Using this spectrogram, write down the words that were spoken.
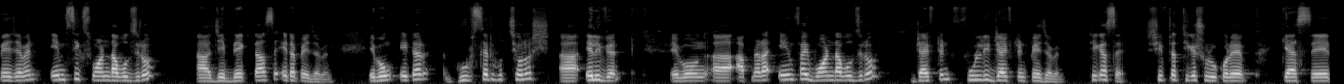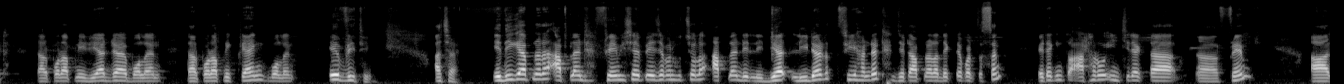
পেয়ে যাবেন M six one double zero যে ব্রেকটা আছে, এটা পেয়ে যাবেন। এবং এটার গ্রুপ সেট হচ্ছে হলো এলিভেন এবং আপনারা M five one double zero drive ten fully drive ten পেয়ে যাবেন, ঠিক আছে? শিফটার থেকে শুরু করে ক্যাশ সেট তারপর আপনি রিয়ার ড্রাইভ বলেন, তারপর আপনি ক্র্যাঙ্ক বলেন এভরিথিং আচ্ছা এদিকে আপনারা আপল্যান্ড ফ্রেম হিসেবে পেয়ে যাবেন হচ্ছে হলো আপল্যান্ড লিডার লিডার থ্রি যেটা আপনারা দেখতে পারতেছেন। এটা কিন্তু আঠারো ইঞ্চির একটা ফ্রেম আর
